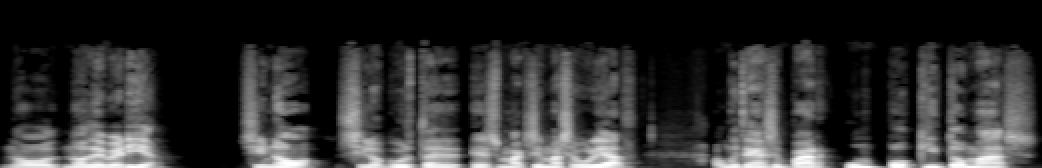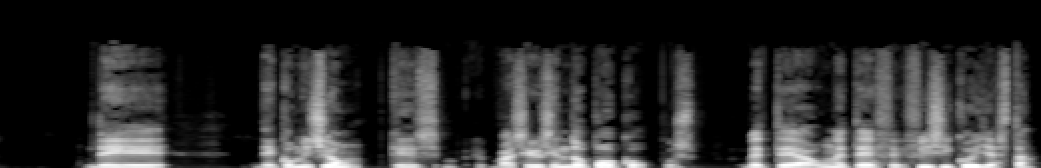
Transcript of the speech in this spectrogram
No, no debería. Si no, si lo que gusta es máxima seguridad, aunque tengas que pagar un poquito más de, de comisión, que va a seguir siendo poco, pues vete a un ETF físico y ya está.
